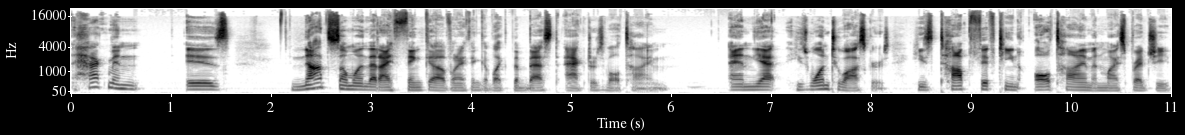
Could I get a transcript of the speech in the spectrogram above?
Hackman is not someone that I think of when I think of like the best actors of all time. And yet he's won two Oscars. He's top 15 all time in my spreadsheet.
